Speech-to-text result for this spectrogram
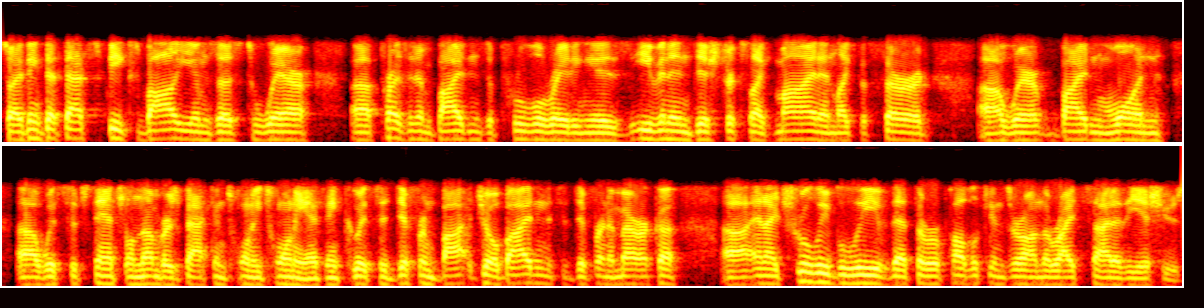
So I think that that speaks volumes as to where uh, President Biden's approval rating is, even in districts like mine and like the third, uh, where Biden won uh, with substantial numbers back in 2020. I think it's a different Bi- Joe Biden, it's a different America, uh, and I truly believe that the Republicans are on the right side of the issues.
